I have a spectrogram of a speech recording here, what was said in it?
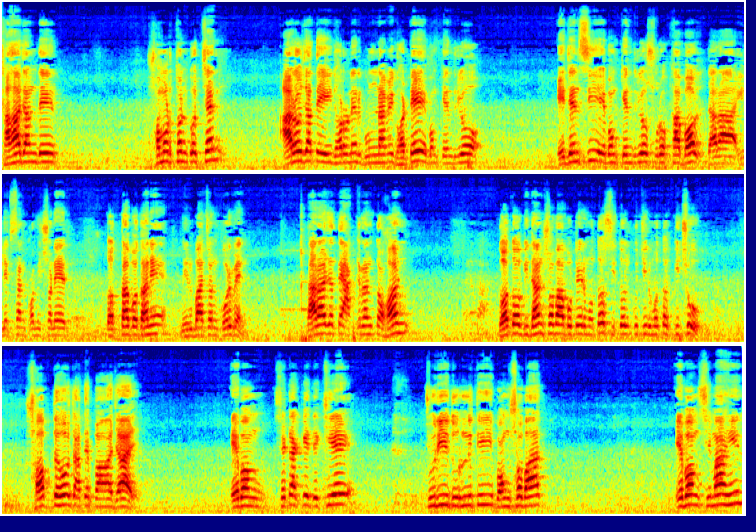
শাহজাহানদের সমর্থন করছেন, আরও যাতে এই ধরনের গুন্ডামি ঘটে এবং কেন্দ্রীয় এজেন্সি এবং কেন্দ্রীয় সুরক্ষা বল যারা ইলেকশন কমিশনের তত্ত্বাবধানে নির্বাচন করবেন, তারা যাতে আক্রান্ত হন। গত বিধানসভা ভোটের মতো, শীতলকুচির মতো কিছু শব্দেহ যাতে পাওয়া যায় এবং সেটাকে দেখিয়ে চুরি, দুর্নীতি, বংশবাদ এবং সীমাহীন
